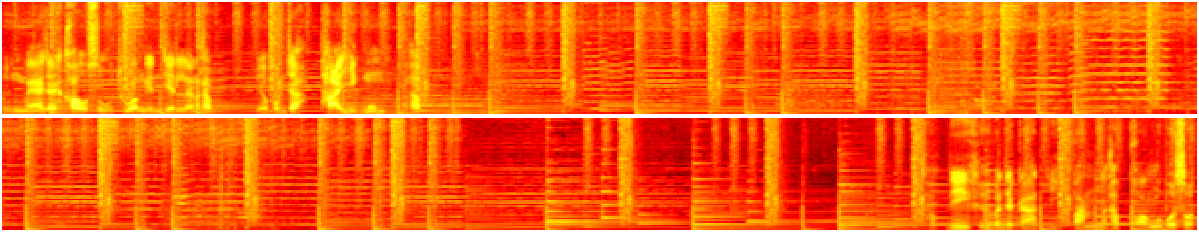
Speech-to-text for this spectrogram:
ถึงแม้จะเข้าสู่ช่วงเย็นๆแล้วนะครับ เดี๋ยวผมจะถ่ายอีกมุมนะครับ นี่คือบรรยากาศอีกฝั่งนะครับของอุโบสถ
